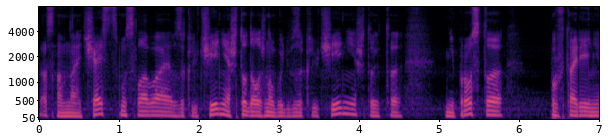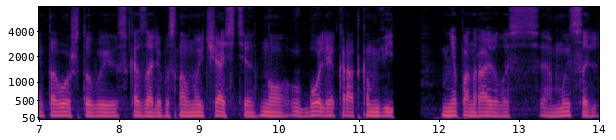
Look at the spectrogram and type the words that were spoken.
основная часть смысловая, заключение, что должно быть в заключении, что это не просто повторение того, что вы сказали в основной части, но в более кратком виде. Мне понравилась э, мысль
